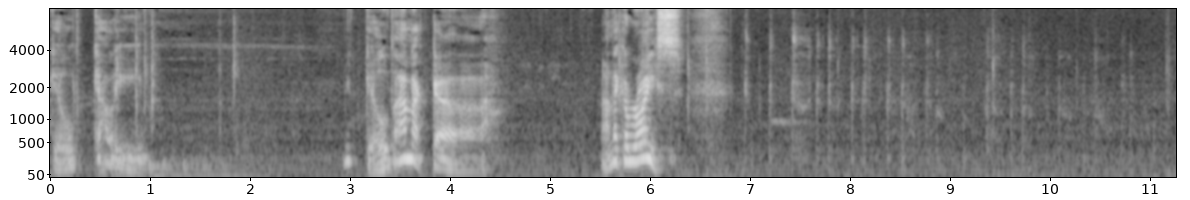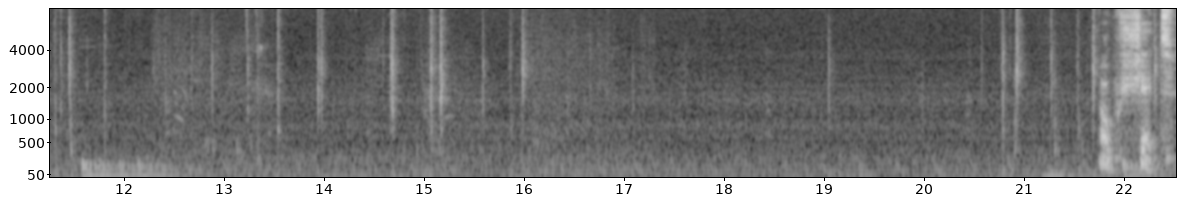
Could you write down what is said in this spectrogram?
killed Callie. Killed Annika. Anneka Rice. Oh shit.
